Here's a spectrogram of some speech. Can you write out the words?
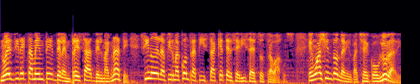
no es directamente de la empresa del magnate, sino de la firma contratista que terceriza estos trabajos. En Washington, Daniel Pacheco, Blue Radio.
